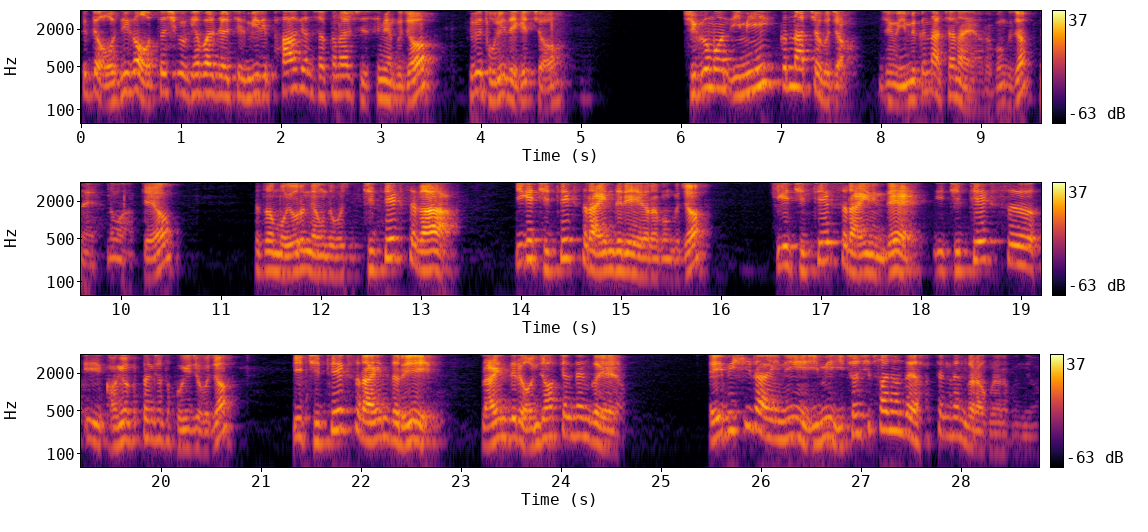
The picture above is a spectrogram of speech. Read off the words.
그때 어디가 어떤 식으로 개발될지 미리 파악해서 접근할 수 있으면 그죠? 그게 돈이 되겠죠. 지금은 이미 끝났죠, 그죠? 지금 이미 끝났잖아요, 여러분, 그죠? 네, 넘어갈게요. 그래서 뭐 이런 내용도 보시면 GTX가 이게 GTX 라인들이에요, 여러분, 그죠? 이게 GTX 라인인데 이 GTX 이 광역 급행차도 보이죠, 그죠? 이 GTX 라인들이 라인들이 언제 확정된 거예요? ABC 라인이 이미 2014년도에 확정된 거라고 여러분요.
